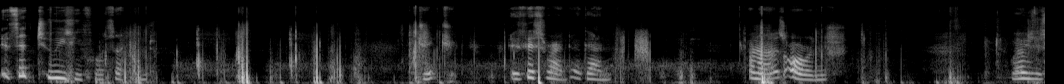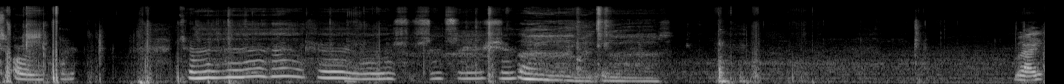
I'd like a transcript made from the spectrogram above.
It said too easy for a second. Is this red again? Oh no, it's orange. Where is this orange one? Sensation. Oh my god. Right,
